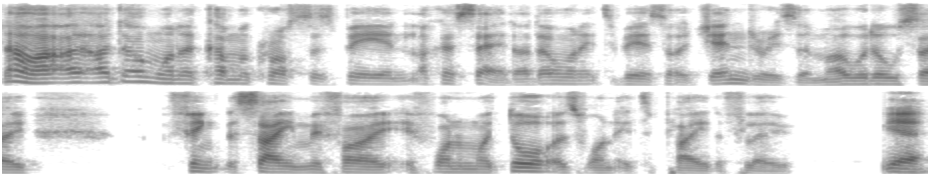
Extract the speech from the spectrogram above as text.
No, I, I don't want to come across as being, like I said, I don't want it to be a sort of genderism. I would also think the same if I if one of my daughters wanted to play the flute. Yeah,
